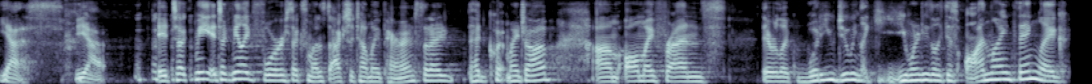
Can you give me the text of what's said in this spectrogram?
Yes. Yeah. it took me it took me like four or six months to actually tell my parents that I had quit my job. Um, all my friends they were like, "What are you doing? Like, you want to do like this online thing? Like?"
